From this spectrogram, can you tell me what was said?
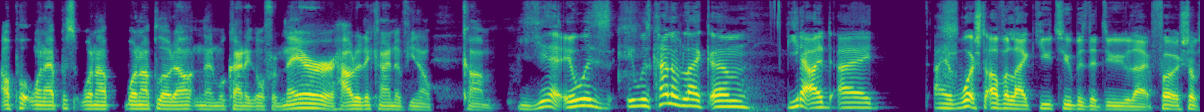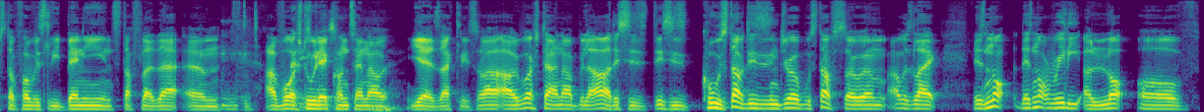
I'll put one episode, one up, one upload out, and then we'll kind of go from there, or how did it kind of, you know, come? Yeah, it was, it was kind of like, um, yeah, I, I, I watched other like YouTubers that do like Photoshop stuff, obviously Benny and stuff like that. Um, mm-hmm. I've watched Benny's all their content now. Yeah, exactly. So I, I watched that and I'll be like, oh, this is this is cool stuff. This is enjoyable stuff. So um, I was like, there's not there's not really a lot of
